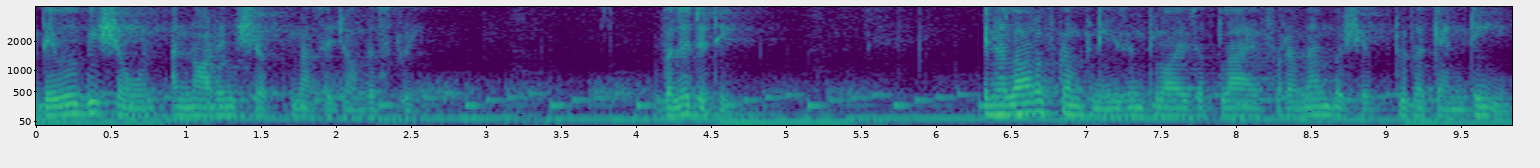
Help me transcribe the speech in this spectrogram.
they will be shown a not in shift message on the screen. Validity In a lot of companies, employees apply for a membership to the canteen.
